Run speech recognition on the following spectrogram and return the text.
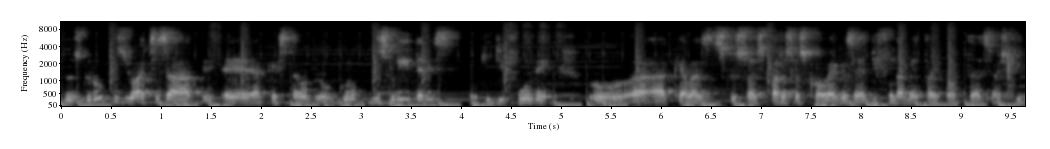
dos grupos de WhatsApp, é, a questão do grupo dos líderes que difundem o, a, aquelas discussões para os seus colegas é de fundamental importância. Eu acho que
